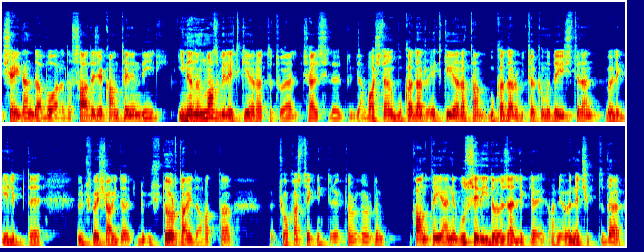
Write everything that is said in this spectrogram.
Şeyden de bu arada sadece Kante'nin değil inanılmaz bir etki yarattı Tuchel Chelsea'de. Yani baştan bu kadar etki yaratan, bu kadar bir takımı değiştiren böyle gelip de 3-5 ayda 3-4 ayda hatta çok az teknik direktör gördüm. Kante'yi hani bu seride özellikle hani öne çıktı da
